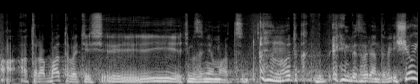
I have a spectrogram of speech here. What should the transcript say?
отрабатывать и, этим заниматься. Но это как бы без вариантов. Еще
